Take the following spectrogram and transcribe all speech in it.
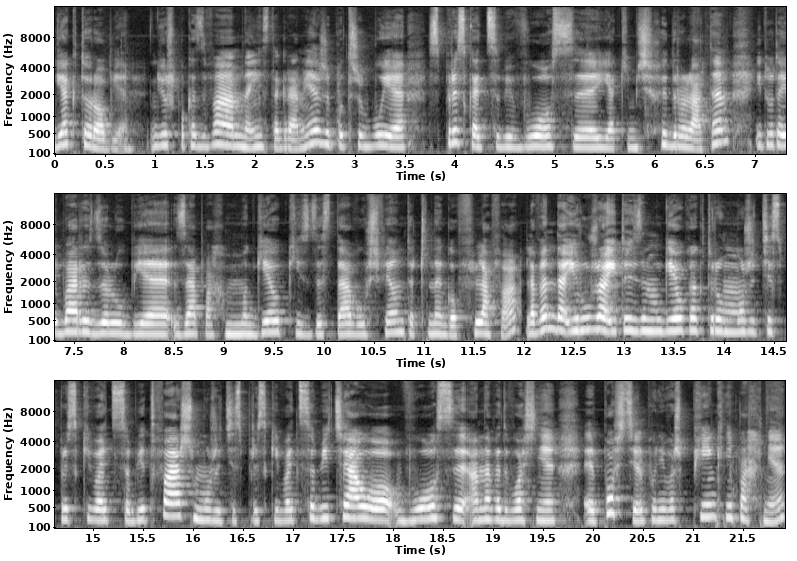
jak to robię? Już pokazywałam na Instagramie, że potrzebuję spryskać sobie włosy jakimś hydrolatem i tutaj bardzo lubię zapach mgiełki z zestawu świątecznego flafa. Lawenda i róża i to jest mgiełka, którą możecie spryskiwać sobie twarz, możecie spryskiwać sobie ciało, włosy, a nawet właśnie e, pościel, ponieważ pięknie pachnie.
